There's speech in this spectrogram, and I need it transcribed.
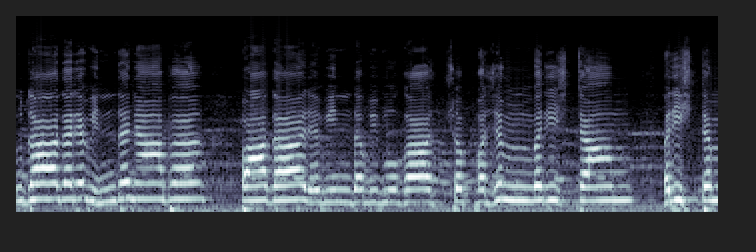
യുധാര യുധാധരവിന്ദനാഭ പാദാരവിന്ദ വിമുഖാശ്വപജം വരിഷ്ഠാം വരിഷ്ഠം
